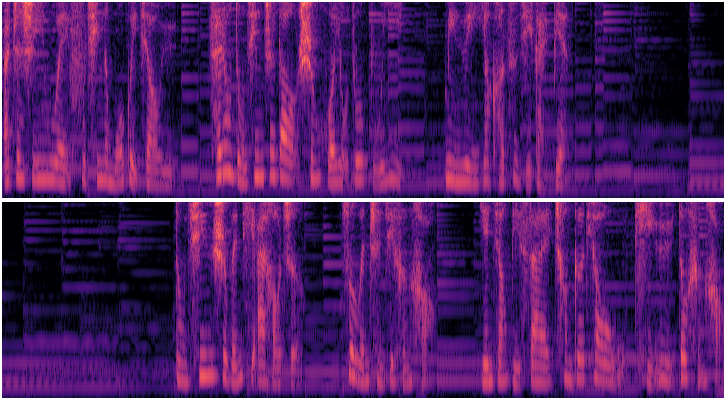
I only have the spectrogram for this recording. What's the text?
而正是因为父亲的魔鬼教育，才让董卿知道生活有多不易，命运要靠自己改变。董卿是文体爱好者，作文成绩很好，演讲比赛、唱歌跳舞、体育都很好。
